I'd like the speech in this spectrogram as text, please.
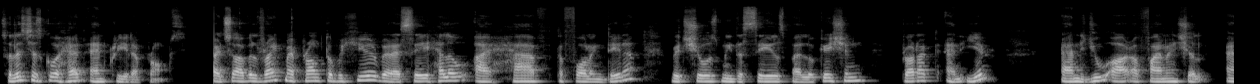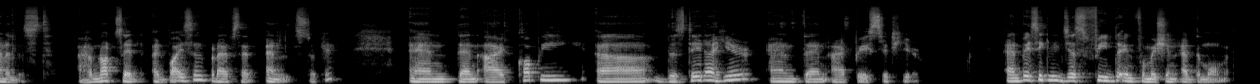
So let's just go ahead and create our prompts. All right, so I will write my prompt over here where I say, hello, I have the following data, which shows me the sales by location, product, and year. And you are a financial analyst. I have not said advisor, but I've said analyst, okay? And then I copy uh, this data here and then I paste it here and basically just feed the information at the moment.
